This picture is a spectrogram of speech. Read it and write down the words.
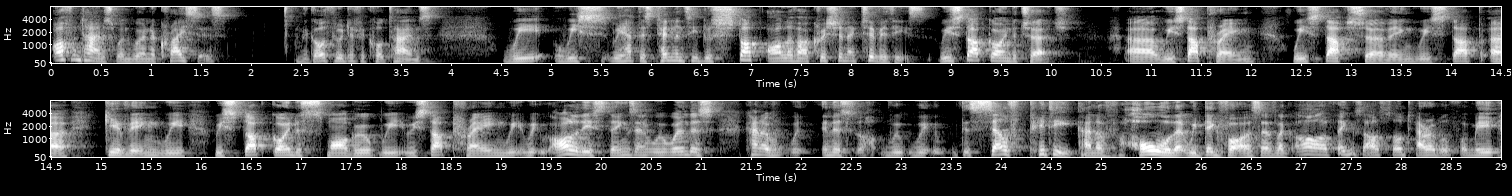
Oftentimes, when we're in a crisis, we go through difficult times, we, we, we have this tendency to stop all of our Christian activities. We stop going to church. Uh, we stop praying. We stop serving. We stop uh, giving. We, we stop going to small group. We, we stop praying. We, we, all of these things. And we're in this kind of in this we, we, this self pity kind of hole that we dig for ourselves, like oh things are so terrible for me,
